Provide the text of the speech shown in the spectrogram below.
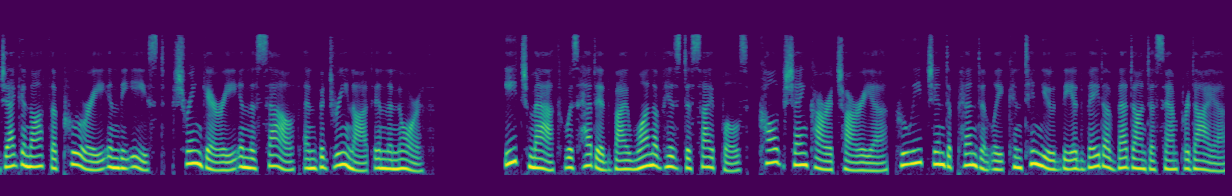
Jagannatha Puri in the east, Sringeri in the south and Badrinath in the north. Each math was headed by one of his disciples, called Shankaracharya, who each independently continued the Advaita Vedanta Sampradaya.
